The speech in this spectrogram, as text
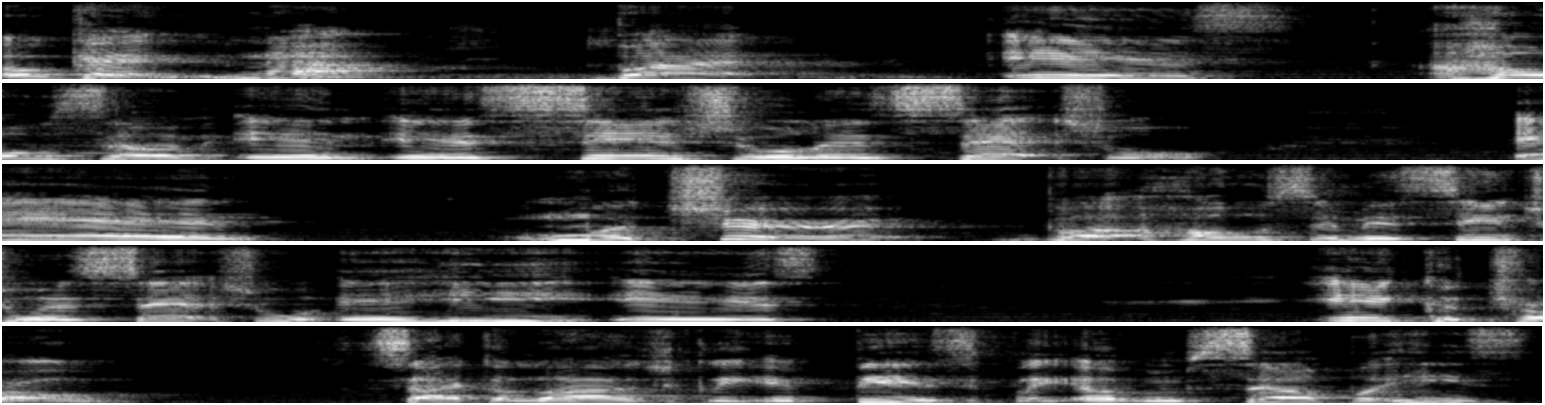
Okay, now, but is wholesome and is sensual and sexual and mature but wholesome and sensual and sexual and he is in control psychologically and physically of himself but he's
